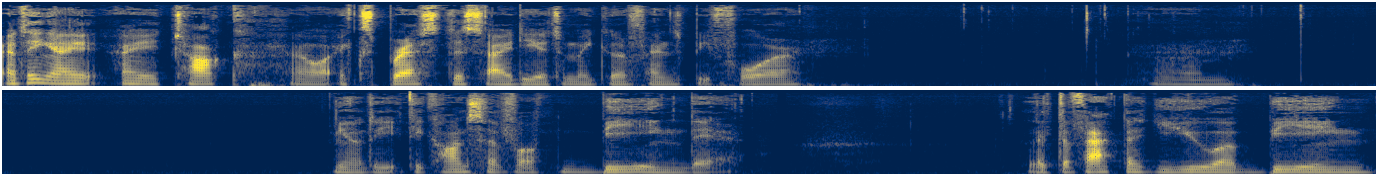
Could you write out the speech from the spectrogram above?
I think I, I talk or express this idea to my girlfriends before. Um, you know, the, the concept of being there. Like the fact that you are being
